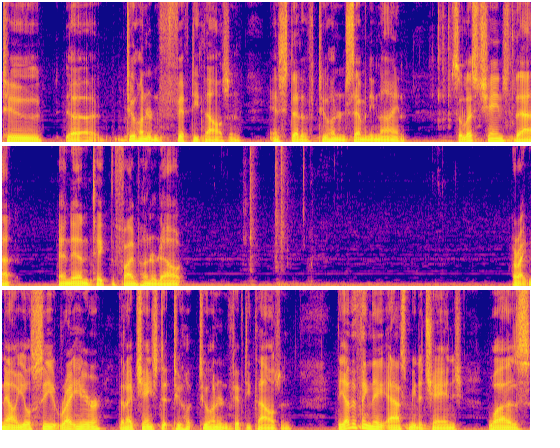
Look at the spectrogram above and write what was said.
to uh, 250,000 instead of 279. So let's change that and then take the 500 out. All right, now you'll see right here that I've changed it to 250,000. The other thing they asked me to change was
